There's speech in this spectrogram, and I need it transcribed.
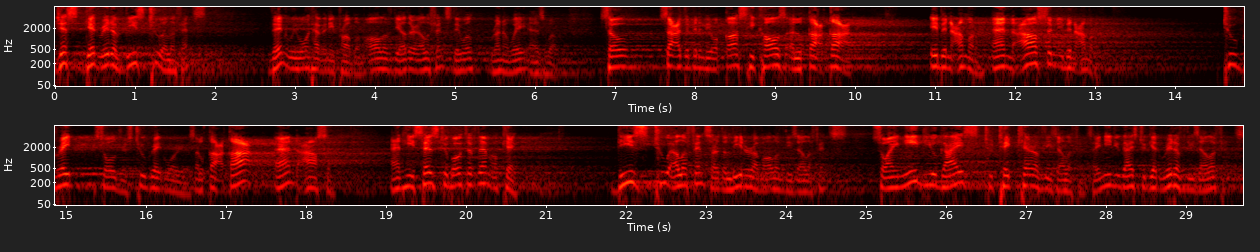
just get rid of these two elephants, then we won't have any problem. All of the other elephants, they will run away as well. So Sa'ad ibn Abi Waqqas, he calls Al-Qa'qa' ibn Amr and Asim ibn Amr. Two great soldiers, two great warriors, Al-Qa'qa' and Asim. And he says to both of them, okay, these two elephants are the leader of all of these elephants. So I need you guys to take care of these elephants. I need you guys to get rid of these elephants.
